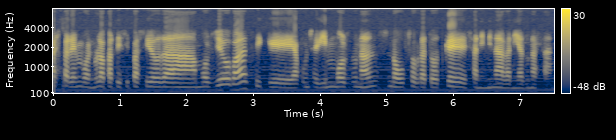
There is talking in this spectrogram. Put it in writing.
Esperem bueno, la participació de molts joves i que aconseguim molts donants nous, sobretot, que s'animin a venir a donar sang.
